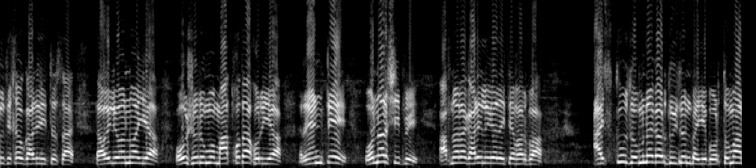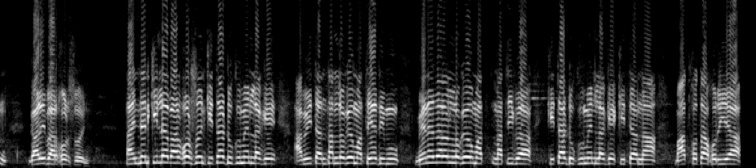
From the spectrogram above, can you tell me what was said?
যদি কেউ গাড়ি নিতে চায়, তাহলে অন্য ও শোরুমও মাত কথা করিয়া রেন্টে ওনারশিপে আপনারা গাড়ি লইয়া যাইতে পারবা। আজকু যমুনাগাঁর দুইজন ভাইয়ে বর্তমান গাড়ি বার করছেন। তাই তান কিলা বার করছেন কিতা ডকুমেন্ট লাগে, আমি তান তান লগেও মাতিয়া দিমু। ম্যানেজারের লগেও মাত- মাতিবা, কিতা ডকুমেন্ট লাগে, কিতা না, মাত কথা করিয়া।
